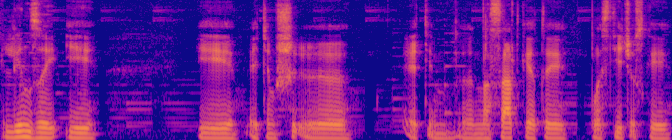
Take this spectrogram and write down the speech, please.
линзой и, и этим, э, этим насадкой этой пластической.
